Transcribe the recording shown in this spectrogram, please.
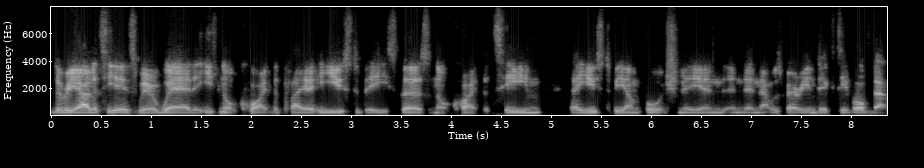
the reality is, we're aware that he's not quite the player he used to be. Spurs are not quite the team they used to be, unfortunately, and and then that was very indicative of that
